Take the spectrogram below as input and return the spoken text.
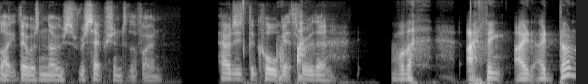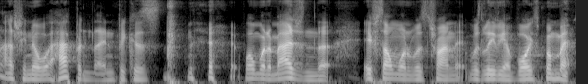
like there was no reception to the phone? How did the call get through then? well i think I, I don't actually know what happened then because one would imagine that if someone was trying to, was leaving a voicemail message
